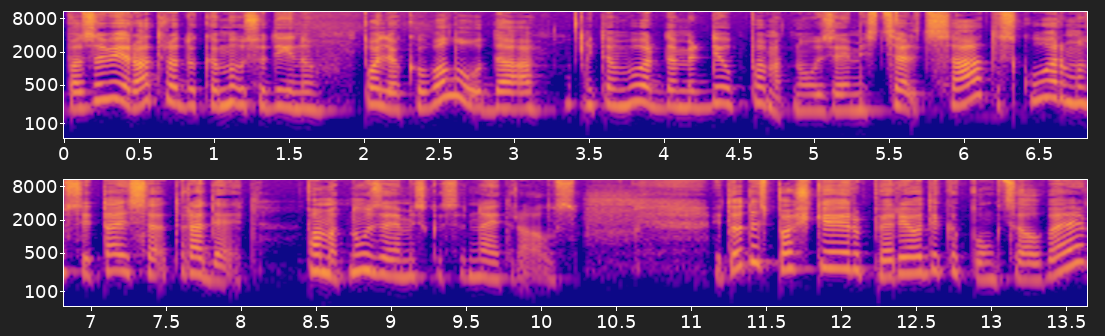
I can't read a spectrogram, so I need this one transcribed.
Pazavīru atradu, ka mūsu dīnu poļaku valodā tam vārdam ir divi pamatnūzīmes - celt sātas, kormus, ir taisēt radēt. Pamatnūzīmes, kas ir neitrāls. I tad es pašķēru periodika.lv,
